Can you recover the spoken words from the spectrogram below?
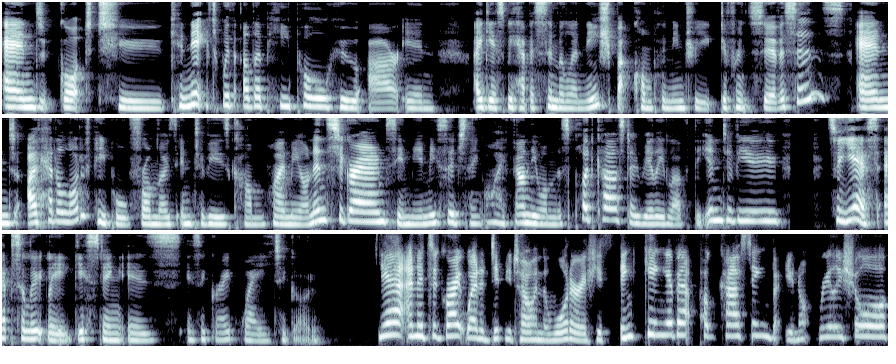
and got to connect with other people who are in I guess we have a similar niche but complementary different services. And I've had a lot of people from those interviews come find me on Instagram, send me a message saying, Oh, I found you on this podcast. I really loved the interview. So yes, absolutely, guesting is is a great way to go. Yeah, and it's a great way to dip your toe in the water if you're thinking about podcasting but you're not really sure.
